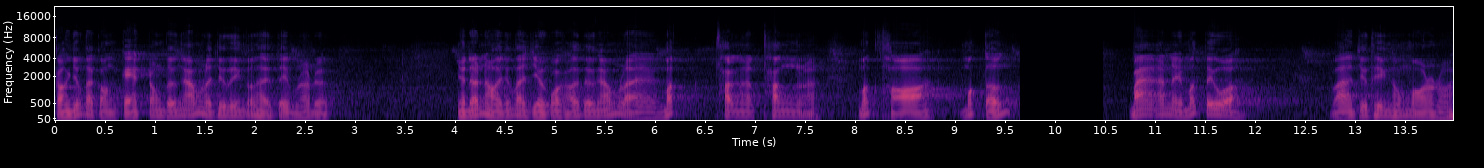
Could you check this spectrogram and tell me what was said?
Còn chúng ta còn kẹt trong tưởng ấm là chư thiên có thể tìm ra được. Nhưng đến hồi chúng ta vượt qua khỏi tưởng ấm là mất thân thân là mất thọ, mất tưởng. Ba anh này mất tiêu à và chư thiên không mò nó nổi.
